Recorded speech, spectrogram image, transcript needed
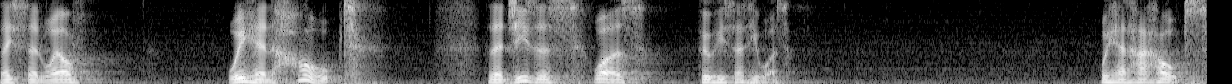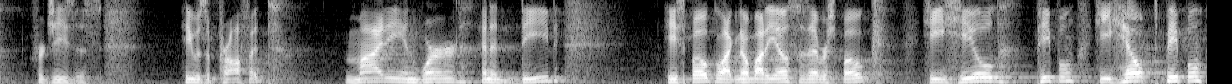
they said, Well, we had hoped that Jesus was who he said he was. We had high hopes for Jesus. He was a prophet, mighty in word and in deed. He spoke like nobody else has ever spoke. He healed people. He helped people.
